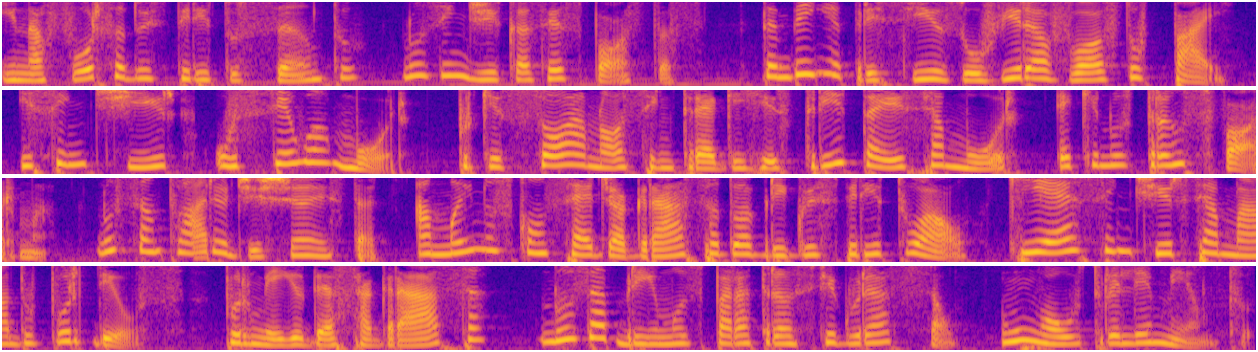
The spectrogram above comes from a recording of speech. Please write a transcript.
e, na força do Espírito Santo, nos indica as respostas. Também é preciso ouvir a voz do Pai e sentir o seu amor, porque só a nossa entrega restrita a esse amor é que nos transforma. No santuário de Schanstatt, a mãe nos concede a graça do abrigo espiritual, que é sentir-se amado por Deus. Por meio dessa graça, nos abrimos para a transfiguração, um outro elemento.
